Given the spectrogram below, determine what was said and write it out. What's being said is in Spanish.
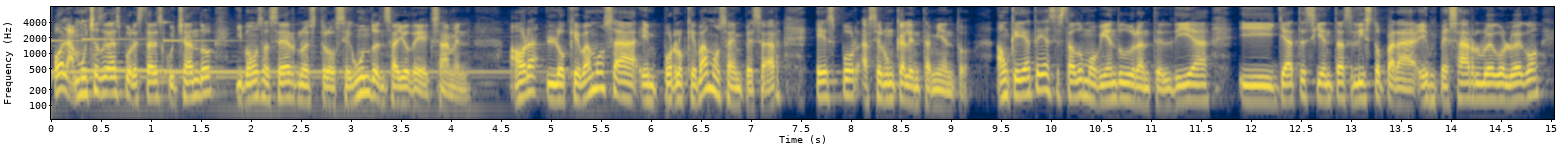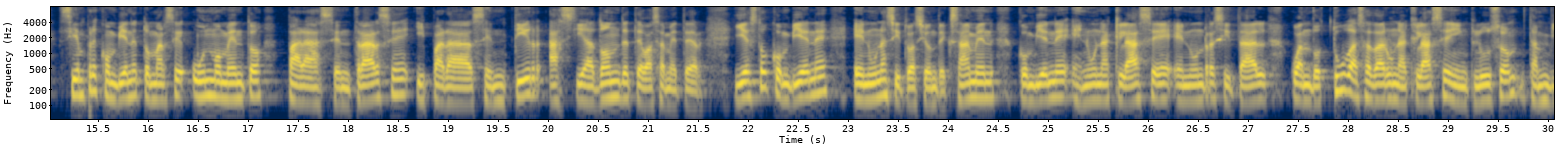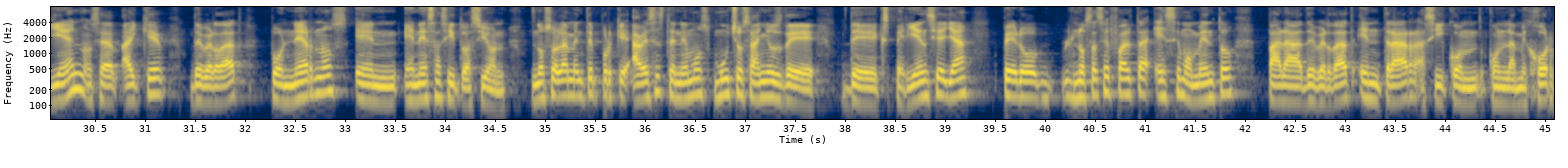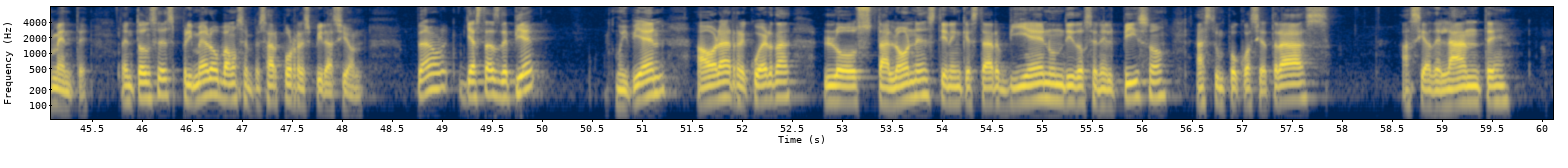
Hola, muchas gracias por estar escuchando y vamos a hacer nuestro segundo ensayo de examen. Ahora, lo que vamos a, em, por lo que vamos a empezar es por hacer un calentamiento. Aunque ya te hayas estado moviendo durante el día y ya te sientas listo para empezar luego, luego, siempre conviene tomarse un momento para centrarse y para sentir hacia dónde te vas a meter. Y esto conviene en una situación de examen, conviene en una clase, en un recital, cuando tú vas a dar una clase incluso, también, o sea, hay que de verdad ponernos en, esa situación. No solamente porque a veces tenemos muchos años de, experiencia ya, pero nos hace falta ese momento para de verdad entrar así con, con la mejor mente. Entonces, primero vamos a empezar por respiración. Pero ya estás de pie. Muy bien. Ahora recuerda, los talones tienen que estar bien hundidos en el piso. Hazte un poco hacia atrás, hacia adelante.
